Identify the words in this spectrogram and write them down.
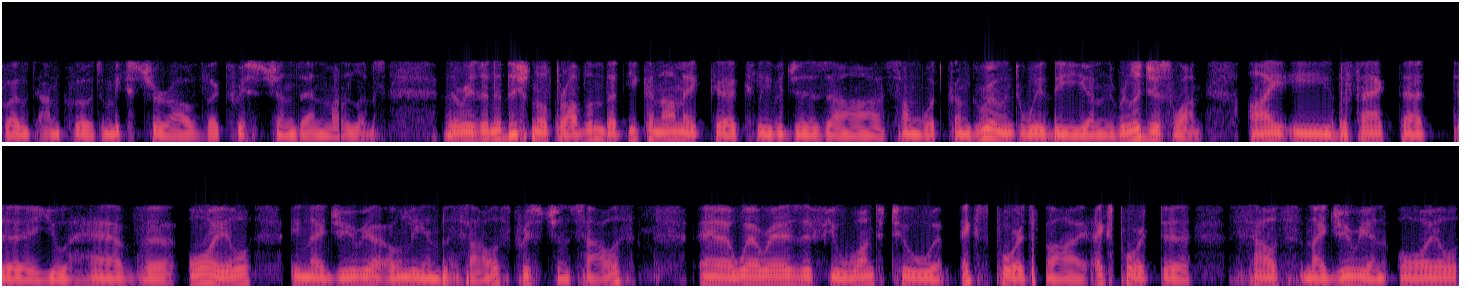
quote unquote mixture of uh, Christians and Muslims. There is an additional problem that economic uh, cleavages are somewhat congruent with the um, religious one, i.e., the fact that uh, you have uh, oil in Nigeria only in the south, Christian south. Uh, whereas if you want to export by export uh, South Nigerian oil uh,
